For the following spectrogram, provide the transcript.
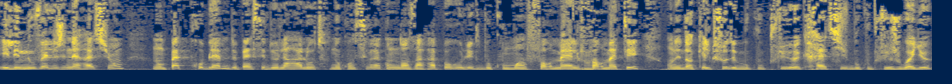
Et les nouvelles générations n'ont pas de problème de passer de l'un à l'autre. Donc c'est vrai qu'on est dans un rapport au luxe beaucoup moins formel, mmh. formaté. On est dans quelque chose de beaucoup plus euh, créatif, beaucoup plus joyeux.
